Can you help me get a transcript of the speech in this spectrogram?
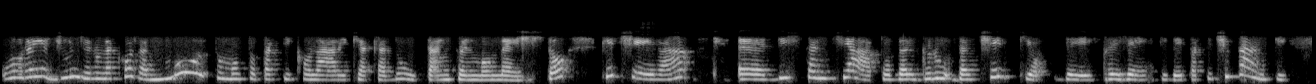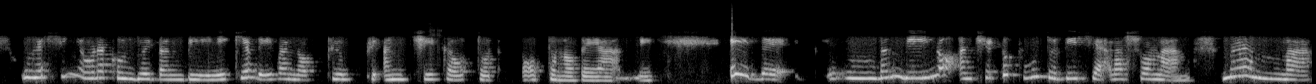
vorrei aggiungere una cosa molto molto particolare che è accaduta in quel momento, che c'era eh, distanziato dal, gru- dal cerchio dei presenti, dei partecipanti, una signora con due bambini che avevano più, più circa 8-9 anni. Ed un bambino a un certo punto disse alla sua mamma, mamma,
